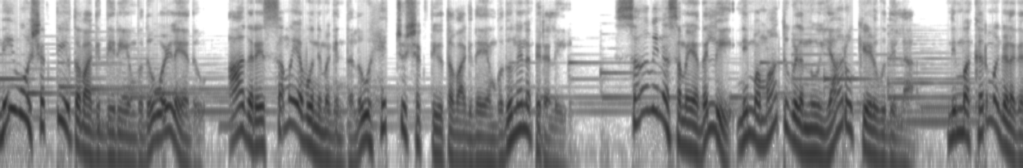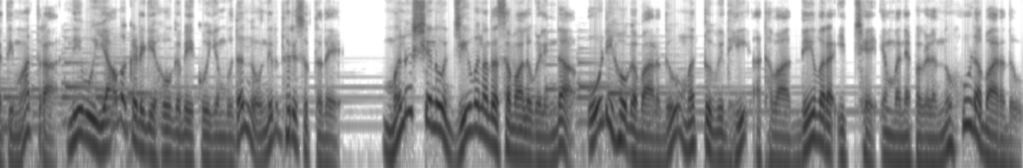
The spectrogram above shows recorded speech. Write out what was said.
ನೀವು ಶಕ್ತಿಯುತವಾಗಿದ್ದೀರಿ ಎಂಬುದು ಒಳ್ಳೆಯದು. ಆದರೆ ಸಮಯವು ನಿಮಗಿಂತಲೂ ಹೆಚ್ಚು ಶಕ್ತಿಯುತವಾಗಿದೆ ಎಂಬುದು ನೆನಪಿರಲಿ. ಸಾವಿನ ಸಮಯದಲ್ಲಿ ನಿಮ್ಮ ಮಾತುಗಳನ್ನು ಯಾರೂ ಕೇಳುವುದಿಲ್ಲ. ನಿಮ್ಮ ಕರ್ಮಗಳ ಗತಿ ಮಾತ್ರ ನೀವು ಯಾವ ಕಡೆಗೆ ಹೋಗಬೇಕು ಎಂಬುದನ್ನು ನಿರ್ಧರಿಸುತ್ತದೆ. ಮನುಷ್ಯನು ಜೀವನದ ಸವಾಲುಗಳಿಂದ ಓಡಿ ಹೋಗಬಾರದು ಮತ್ತು ವಿಧಿ ಅಥವಾ ದೇವರ ಇಚ್ಛೆ ಎಂಬ ನೆಪಗಳನ್ನು ಹೂಡಬಾರದು.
